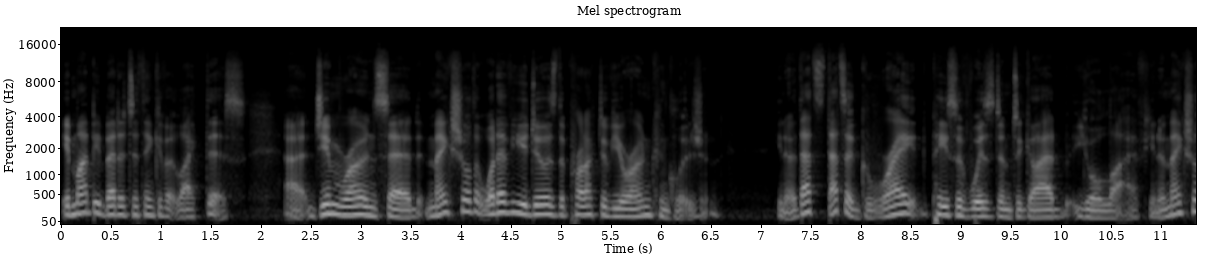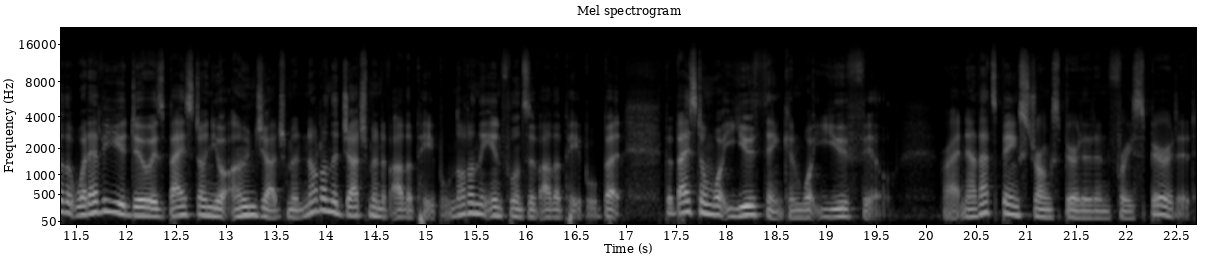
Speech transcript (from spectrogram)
it might be better to think of it like this. Uh, Jim Rohn said, "Make sure that whatever you do is the product of your own conclusion." You know that's that's a great piece of wisdom to guide your life. You know make sure that whatever you do is based on your own judgment not on the judgment of other people not on the influence of other people but but based on what you think and what you feel right? Now that's being strong spirited and free spirited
